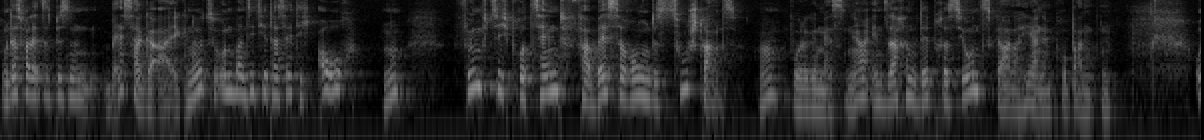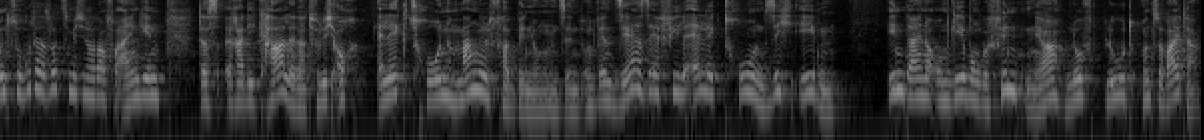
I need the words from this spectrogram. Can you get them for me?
Und das war letztes bisschen besser geeignet. Und man sieht hier tatsächlich auch ne, 50% Verbesserung des Zustands ja, wurde gemessen ja, in Sachen Depressionsskala hier an den Probanden. Und zu guter Letzt möchte ich noch darauf eingehen, dass Radikale natürlich auch Elektronenmangelverbindungen sind. Und wenn sehr, sehr viele Elektronen sich eben in deiner Umgebung befinden, ja, Luft, Blut und so weiter,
